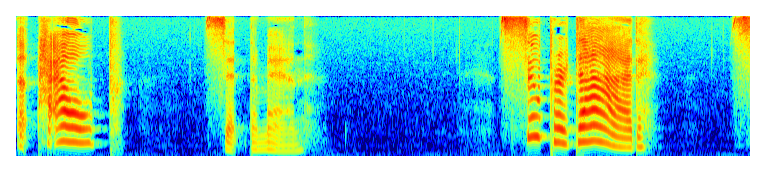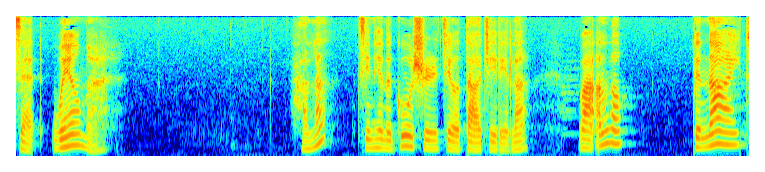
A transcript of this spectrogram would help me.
Uh, help, said the man. Super Dad, said Wilma. 好了，今天的故事就到这里了，晚安喽，Good night。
